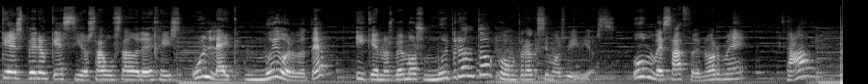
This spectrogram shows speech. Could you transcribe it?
Que espero que si os ha gustado le dejéis un like muy gordote y que nos vemos muy pronto con próximos vídeos. Un besazo enorme, chao.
